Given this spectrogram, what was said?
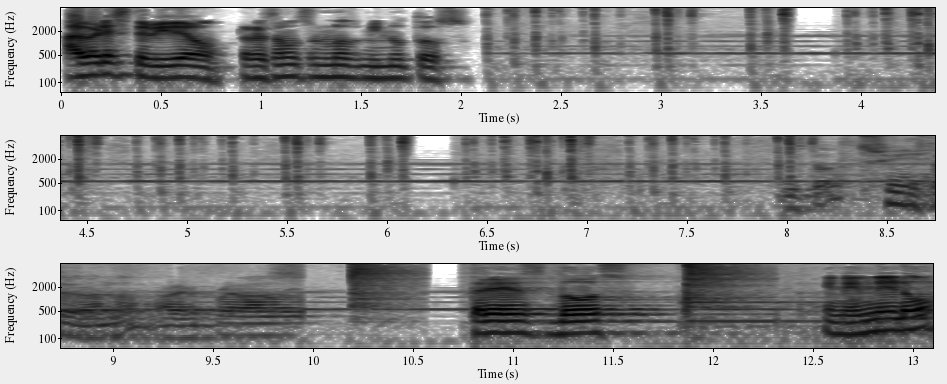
a ver este video. Regresamos en unos minutos. Sí. ¿Listo grabando? A ver, prueba. 3, 2. En enero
